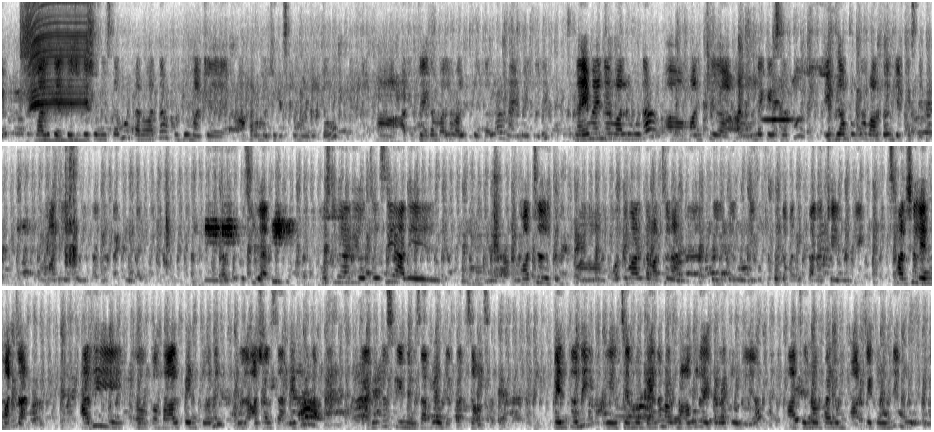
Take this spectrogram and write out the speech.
వాళ్ళకి హెల్త్ ఎడ్యుకేషన్ ఇస్తాము. తర్వాత ఫుడ్ మంచి ఆహారం మంచిగా తీసుకోమని చెప్తాము. అట్లా చేయడం వల్ల వాళ్ళకి తొందరగా నయమవుతుంది నయమైన వాళ్ళు కూడా మంచిగా ఉన్న కేసులకు ఎగ్జాంపుల్గా వాళ్ళతో చెప్పిస్తారు. మందులు వేసుకున్న తర్వాత తగ్గుతాయి తర్వాత కుష్టి వ్యాధి కుష్టి వ్యాధి వచ్చేసి అది మచ్చలు మొత్తం మొట్టమొదటి మచ్చలు అంటారు తెల్ల ఉంటాయి కొంచెం కొంతమందికి కలర్ చేంజ్ ఉంటాయి స్పర్శ లేని మచ్చ అంటారు అది ఒక బాల్ పెన్తోని ఆశాలు సర్వే కూడా కూడా స్క్రీనింగ్ సర్వే ఉంటాయి ప్రతి సంవత్సరం పెన్తోని ఈ చర్మం పైన మనకు మామూలుగా ఎక్కడైతే ఉన్నాయో ఆ చర్మం పైన మార్చి ఎక్కడ ఉంది?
